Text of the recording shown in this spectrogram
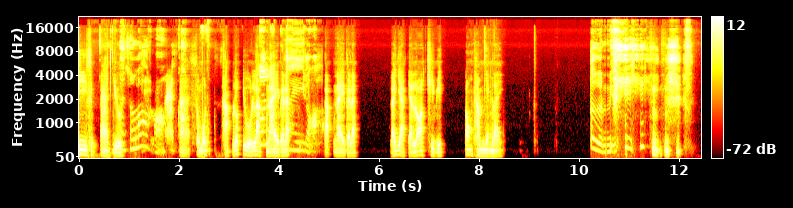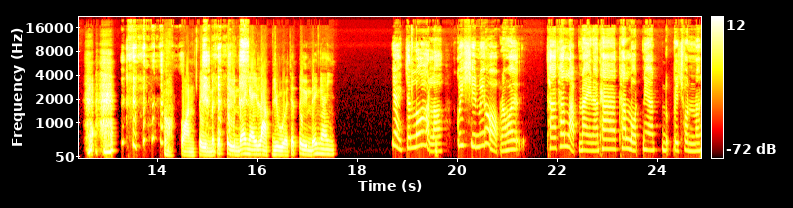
ยี่สิบแปดยุอทยากจะรอดเหรออ่า สมมติขับรถอยู่หลับในไปแล้วหลับในเหรอ หลับในไปแล้ว แล้วอยากจะรอดชีวิตต้องทำอย่างไร ตื่นดิพี่ก่อนก่อนตื่นมันจะตื่นได้ไงหลับอยู่อะจะตื่นได้ไง อยากจะรอดเหรอก็คิดไม่ออกนะว่า ถ้าถ้าหลับในนะถ้าถ้ารถเนี่ยไปชนนะ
